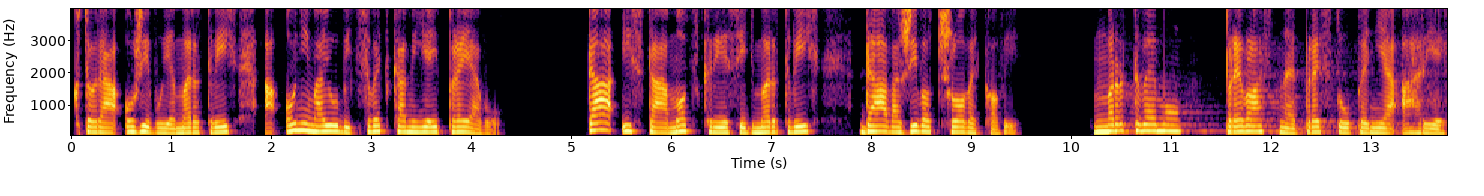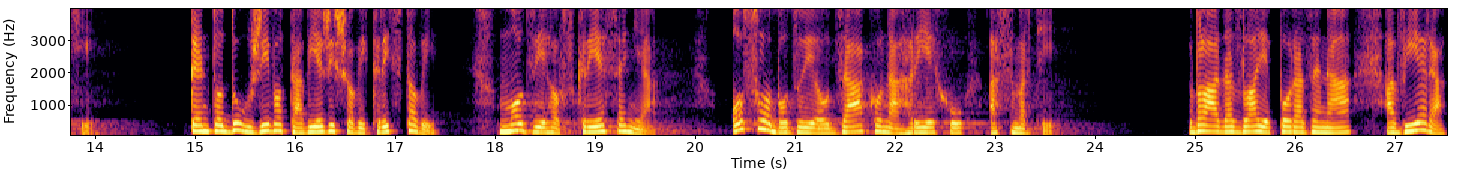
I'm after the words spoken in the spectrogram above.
ktorá oživuje mŕtvych a oni majú byť svetkami jej prejavu. Tá istá moc kriesiť mŕtvych dáva život človekovi. Mŕtvemu pre vlastné prestúpenia a hriechy. Tento duch života v Ježišovi Kristovi, moc jeho vzkriesenia, oslobodzuje od zákona hriechu a smrti. Vláda zla je porazená a viera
